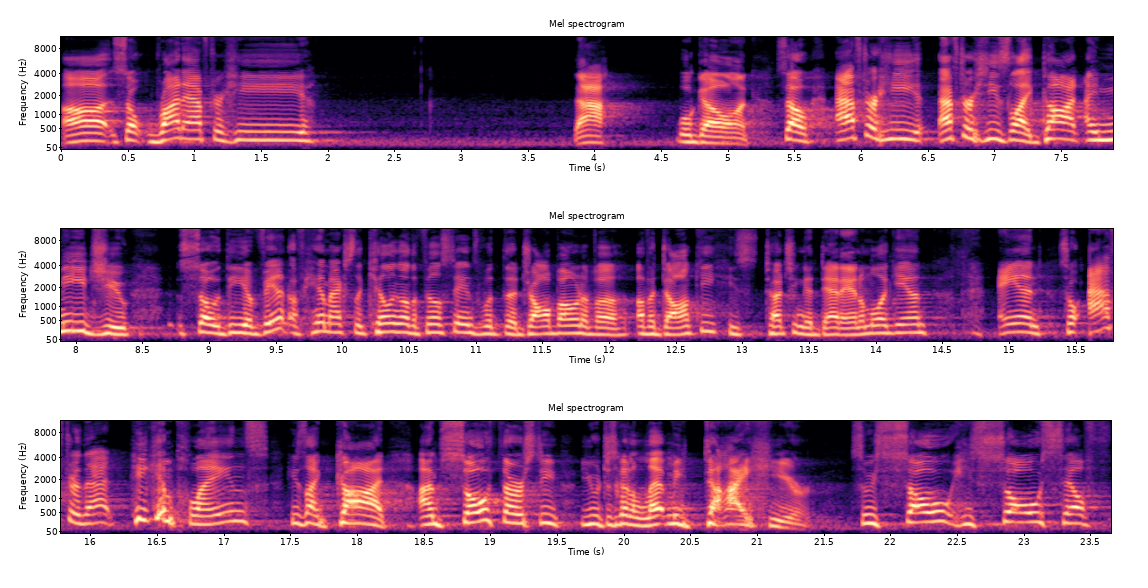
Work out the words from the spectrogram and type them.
Uh, so, right after he, ah, we'll go on. So, after he, after he's like, God, I need you, so the event of him actually killing all the Philistines with the jawbone of a, of a donkey, he's touching a dead animal again. And so after that, he complains. He's like, God, I'm so thirsty, you're just gonna let me die here. So he's so, he's so self,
